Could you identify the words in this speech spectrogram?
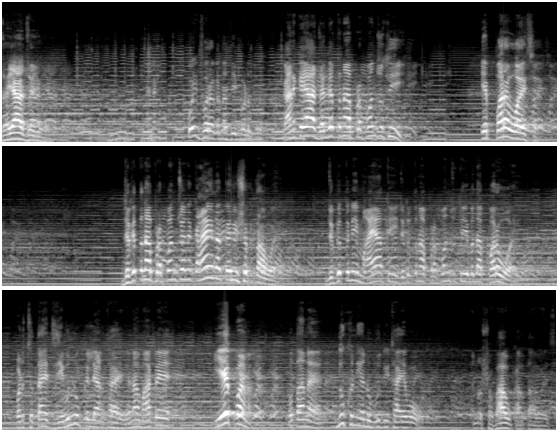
જયા જયો. કોઈ ફરક નથી પડતો. કારણ કે આ જગતના પ્રપંચથી એ પર હોય છે. જગતના પ્રપંચોને કાંઈ ન કરી શકતા હોય. જગતની માયાથી, જગતના પ્રપંચથી એ બધા પર હોય. પણ છતાંય જીવનું કલ્યાણ થાય. એના માટે એ પણ પોતાને દુઃખની અનુભૂતિ થાય એવો એનો સ્વભાવ કરતા હોય છે.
